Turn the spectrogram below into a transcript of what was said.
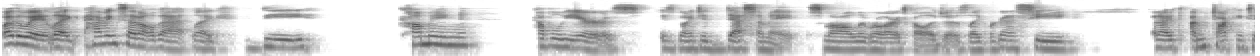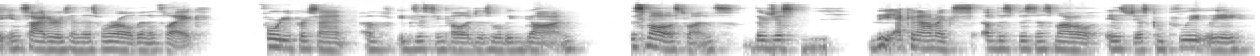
By the way like having said all that like the coming couple years is going to decimate small liberal arts colleges. Like we're going to see, and I, I'm talking to insiders in this world, and it's like 40% of existing colleges will be gone. The smallest ones. They're just the economics of this business model is just completely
